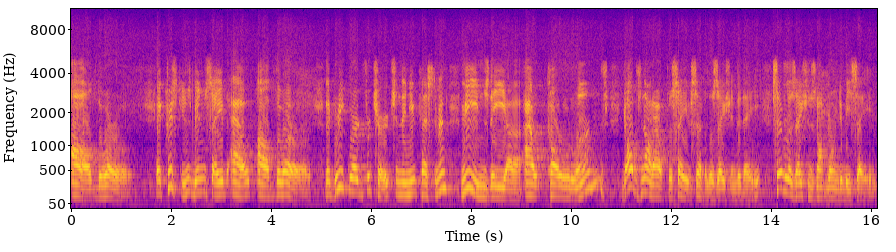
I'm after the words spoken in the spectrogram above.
of the world. A Christian's been saved out of the world. The Greek word for church in the New Testament means the uh, out cold ones. God's not out to save civilization today. Civilization's not going to be saved.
